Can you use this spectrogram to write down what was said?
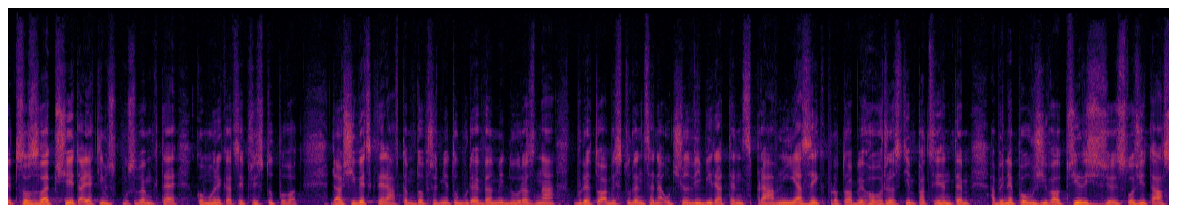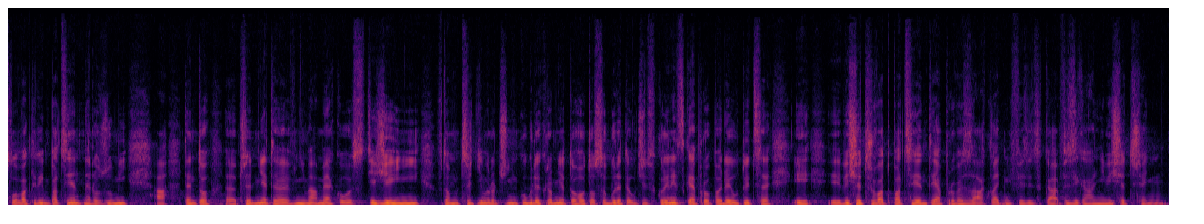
eh, co zlepšit a jakým způsobem k té komunikaci přistupovat. Další věc, která v tomto předmětu bude velmi důrazná, bude to, aby student se naučil vybírat ten správný jazyk pro to, aby hovořil s tím pacientem, aby nepoužíval příliš složitá slova, kterým pacient nerozumí. A tento eh, předmět vnímáme jako stěžejní v tom třetím ročníku, kde kromě tohoto se budete učit v klinické propedeutice i vyšetřovat pacienty a provést základní fyzikální vyšetření.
